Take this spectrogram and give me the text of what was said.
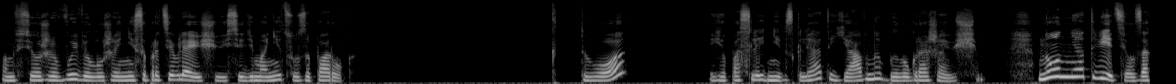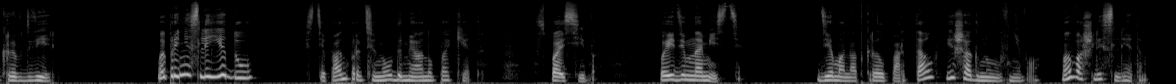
Он все же вывел уже не сопротивляющуюся демоницу за порог. «Кто?» Ее последний взгляд явно был угрожающим. Но он не ответил, закрыв дверь. «Мы принесли еду». Степан протянул Дамиану пакет. «Спасибо. Поедим на месте». Демон открыл портал и шагнул в него. Мы вошли следом.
